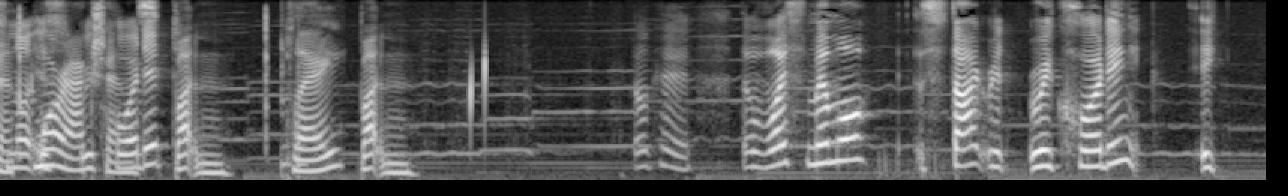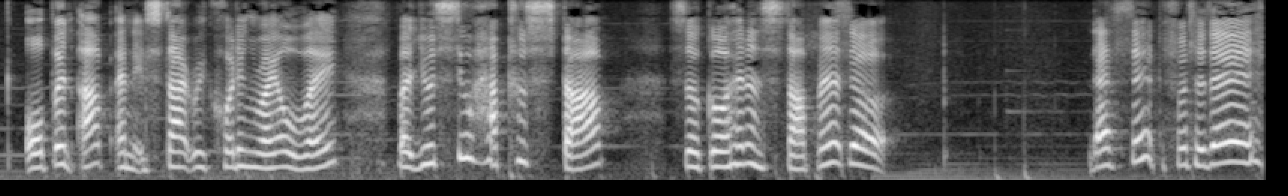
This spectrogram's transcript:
position. know it's More actions. recorded. Button. Play button. Okay, the voice memo start re- recording. It open up and it start recording right away, but you still have to stop. So go ahead and stop it. So that's it for today.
